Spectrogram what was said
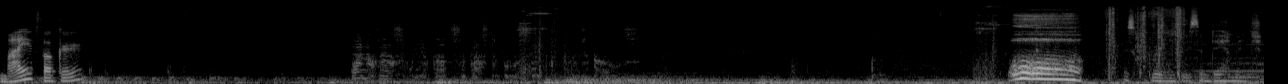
Bye, fucker. Why not ask me about Sevastopol? Oh! This could really do some damage.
